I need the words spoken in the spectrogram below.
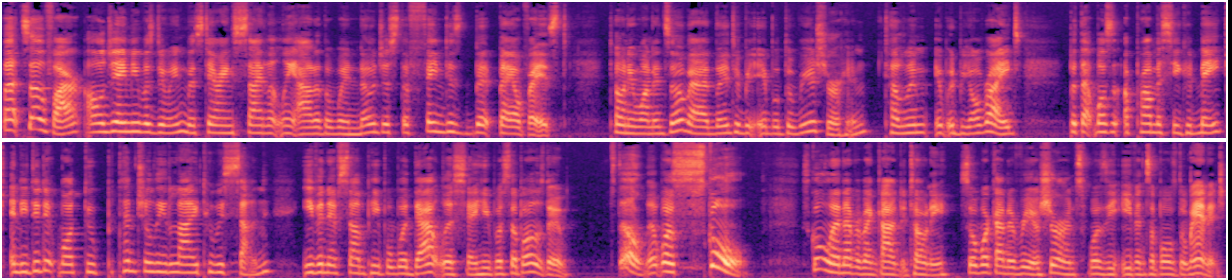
But so far, all Jamie was doing was staring silently out of the window, just the faintest bit pale faced. Tony wanted so badly to be able to reassure him, tell him it would be all right, but that wasn't a promise he could make, and he didn't want to potentially lie to his son, even if some people would doubtless say he was supposed to. Still, it was school. School had never been kind to Tony, so what kind of reassurance was he even supposed to manage?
